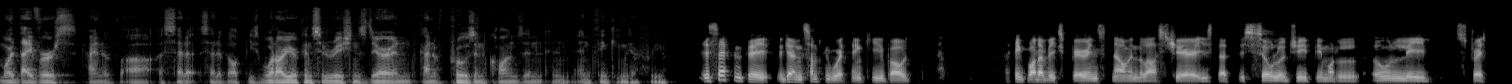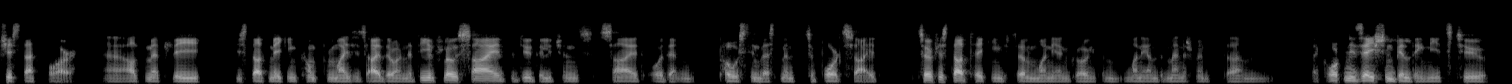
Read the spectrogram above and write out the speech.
more diverse kind of uh, a set of, set of LPs. What are your considerations there, and kind of pros and cons, and, and, and thinking there for you? It's definitely again something we're thinking about. I think what I've experienced now in the last year is that the solo GP model only stretches that far. Uh, ultimately, you start making compromises either on the deal flow side, the due diligence side, or then post investment support side. So if you start taking external money and growing the money under management, um, like organization building needs to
